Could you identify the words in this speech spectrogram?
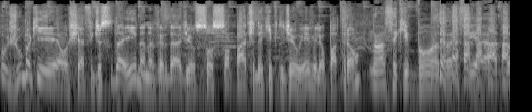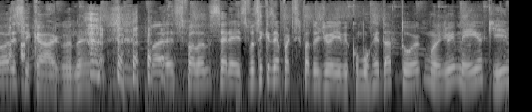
o Juba, que é o chefe disso daí, né? Na verdade, eu sou só parte da equipe do J-Wave, ele é o patrão. Nossa, que bom, adoro esse, adoro esse cargo, né? Mas falando sério aí, se você quiser participar do J-Wave como redator, mande um e-mail aqui,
